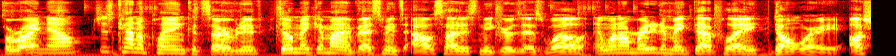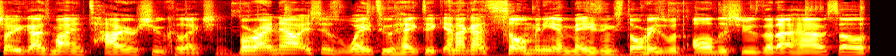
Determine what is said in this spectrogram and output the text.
But right now, just kind of playing conservative, still making my investments outside of sneakers as well. And when I'm ready to make that play, don't worry, I'll show you guys my entire shoe collection. But right now, it's just way too hectic and I got so many amazing stories with all the shoes that I have. So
